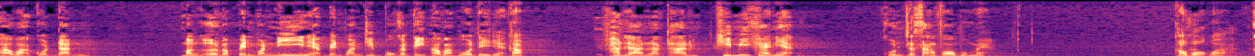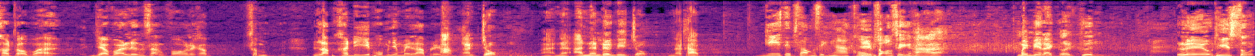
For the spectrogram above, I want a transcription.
ภาวะกดดันบังเอิญว่าเป็นวันนี้เนี่ย เป็นวันที่ปกติภาวะปกติเนี่ยครับพยานหลักฐานที่มีแค่เนี้ยคุณจะสั่งฟ้องผมไหมเขาบอกว่า เขาตอบว่า อย่าว่าเรื่องสั่งฟ้องเลยครับสำรับคดีผมยังไม่รับเลยคอะรับ งั้นจบอ่านะอันนั้นเรื่องนี้จบนะครับ 22 สิงหาคม 22 สิงหาไม่มีอะไรเกิดขึ้นค่ะ เร็วที่สุด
